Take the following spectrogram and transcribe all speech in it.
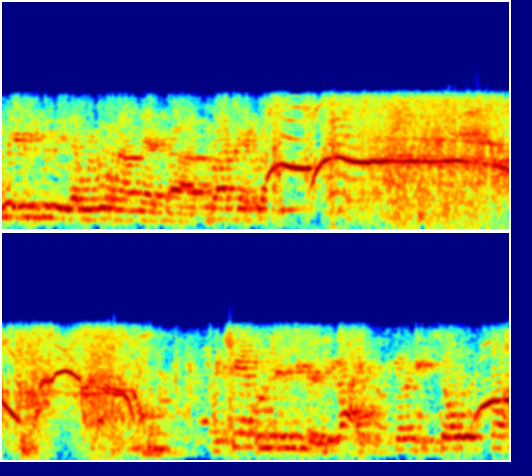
out pretty recently that we're going on that uh, project. I can't believe it either, you guys. It's gonna be so fun.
